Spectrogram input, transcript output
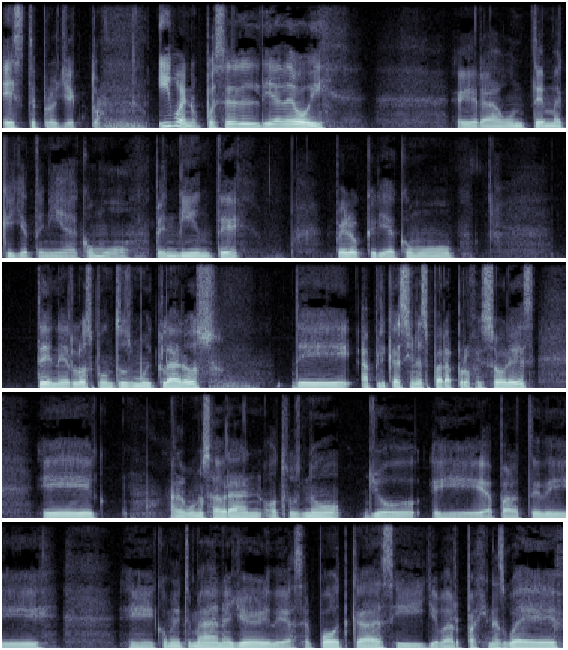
este proyecto. Y bueno, pues el día de hoy era un tema que ya tenía como pendiente, pero quería como tener los puntos muy claros de aplicaciones para profesores. Eh, algunos sabrán, otros no. Yo, eh, aparte de eh, community manager, de hacer podcast y llevar páginas web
